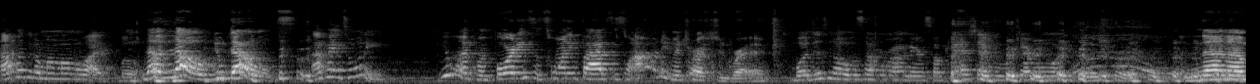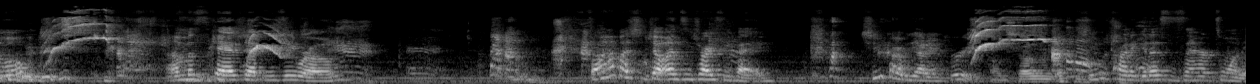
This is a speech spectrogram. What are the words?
I put it on my mama life. Boom. No, no, you don't. I paid twenty. You went from 40 to 25 to 20. I don't even trust you, bro. Well, just know it was something around there, so cash out me whichever one you feel is true. None of them. I'm going to cash up you zero. So how much did your Auntie Tracy pay? She probably got it free. I'm telling you. She was trying to get us to send her 20.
